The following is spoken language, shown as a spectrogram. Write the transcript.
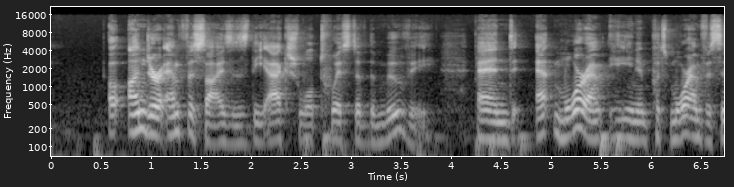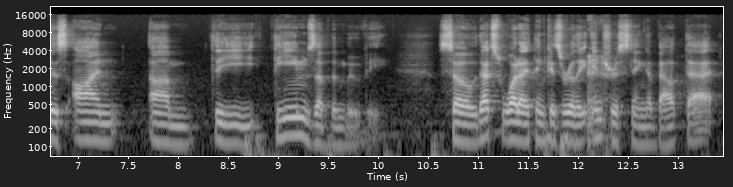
uh, underemphasizes the actual twist of the movie. And more he you know, puts more emphasis on um, the themes of the movie. So that's what i think is really interesting about that.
